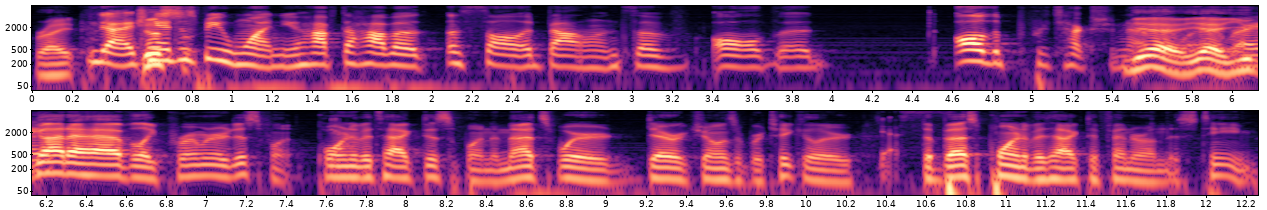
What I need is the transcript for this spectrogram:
right? Yeah, it can't just be one. You have to have a, a solid balance of all the all the protection. Yeah, everywhere, yeah, you got to have like perimeter discipline, point of attack discipline, and that's where Derrick Jones in particular, Yes. the best point of attack defender on this team.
